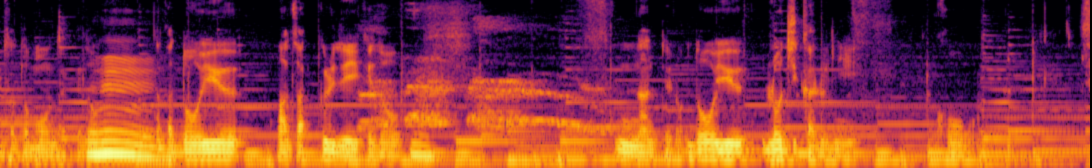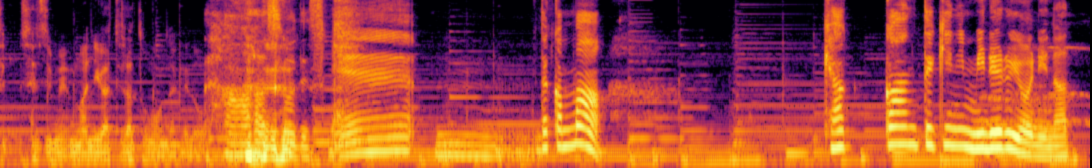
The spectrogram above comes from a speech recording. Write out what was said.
とだと思うんだけど、うん。なんかどういう、まあ、ざっくりでいいけど、なんていうのどういうロジカルにこうせ説明、まあ、苦手だと思うんだけど、はあそうですね。うん、だからまあ客観的に見れるようにな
